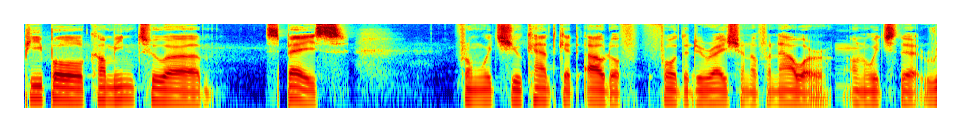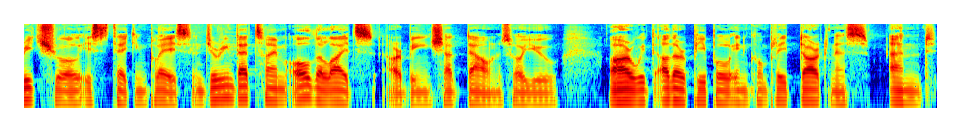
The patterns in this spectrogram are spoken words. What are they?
people come into a space from which you can't get out of for the duration of an hour on which the ritual is taking place. And during that time all the lights are being shut down. So you are with other people in complete darkness. And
